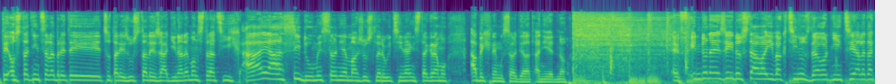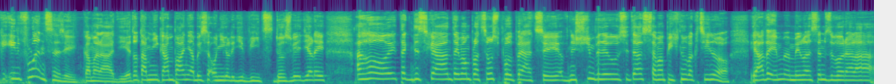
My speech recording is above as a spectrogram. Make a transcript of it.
Ty ostatní celebrity, co tady zůstali, řádí na demonstracích a já si důmyslně mažu sledující na Instagramu, abych nemusel dělat ani jedno. V Indonésii dostávají vakcínu zdravotníci, ale taky influenceři, kamarádi. Je to tamní kampaň, aby se o ní lidi víc dozvěděli. Ahoj, tak dneska tady mám placenou spolupráci. V dnešním videu si teda sama píchnu vakcínu. jo. Já vím, minule jsem zvorala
